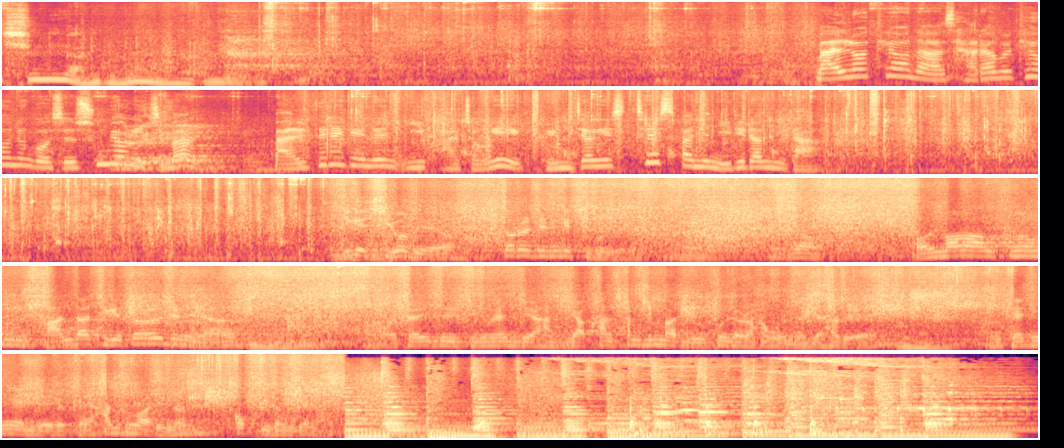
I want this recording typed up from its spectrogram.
쉬운 일이 아니군요. 말로 태어나 사람을 태우는 것은 숙명이지만 말들에게는 이 과정이 굉장히 스트레스 받는 일이랍니다. 이게 직업이에요. 떨어지는 게 직업이에요. 그래서 얼마만큼 안 다치게 떨어지느냐. 어, 저희들이 지금 현재 한, 약한 30마리 훈련을 하고 있는데 하루에. 그 중에 이제 이렇게 한두 마리는 꼭 이런 게 나와요.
